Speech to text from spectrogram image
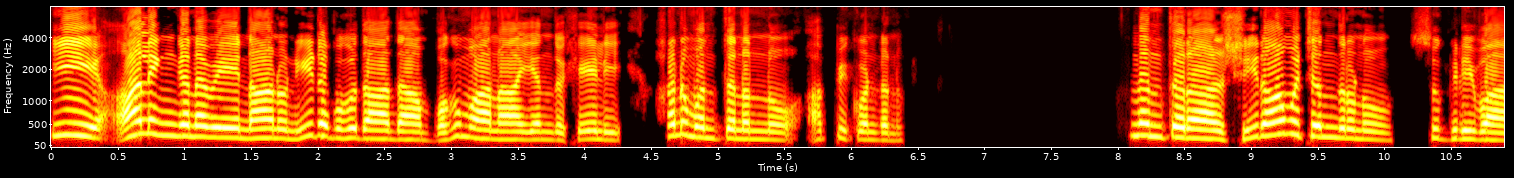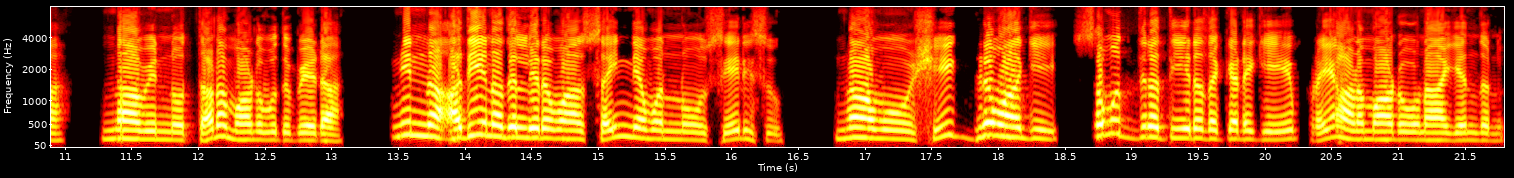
ಈ ಆಲಿಂಗನವೇ ನಾನು ನೀಡಬಹುದಾದ ಬಹುಮಾನ ಎಂದು ಹೇಳಿ ಹನುಮಂತನನ್ನು ಅಪ್ಪಿಕೊಂಡನು. ನಂತರ ಶ್ರೀರಾಮಚಂದ್ರನು, ಸುಗ್ರೀವ, ನಾವಿನ್ನು ತಡ ಮಾಡುವುದು ಬೇಡ. ನಿನ್ನ ಅಧೀನದಲ್ಲಿರುವ ಸೈನ್ಯವನ್ನು ಸೇರಿಸು. ನಾವು ಶೀಘ್ರವಾಗಿ ಸಮುದ್ರ ತೀರದ ಕಡೆಗೆ ಪ್ರಯಾಣ ಮಾಡೋಣ ಎಂದನು.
